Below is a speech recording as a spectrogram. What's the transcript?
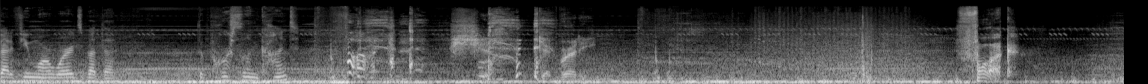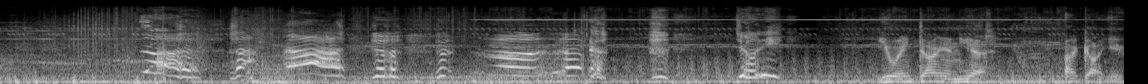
Got a few more words about the... the porcelain cunt? Fuck! Shit. Get ready. Fuck. Johnny! You ain't dying yet. I got you.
